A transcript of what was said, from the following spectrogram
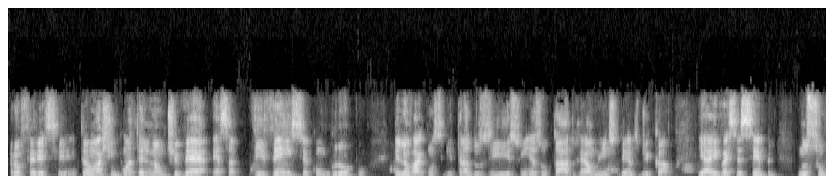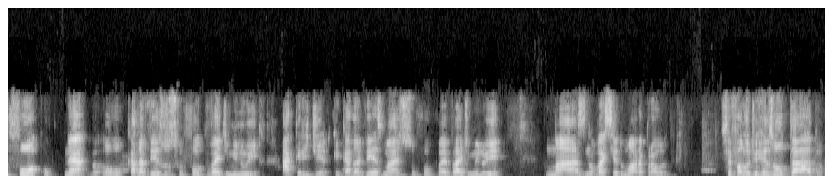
para oferecer. Então, eu acho que enquanto ele não tiver essa vivência com o grupo, ele não vai conseguir traduzir isso em resultado realmente dentro de campo. E aí vai ser sempre no sufoco, né? Ou cada vez o sufoco vai diminuir. Acredito que cada vez mais o sufoco vai diminuir, mas não vai ser de uma hora para outra. Você falou de resultado.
